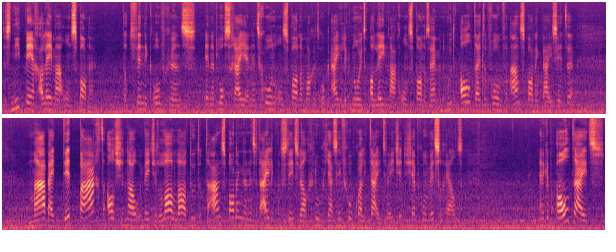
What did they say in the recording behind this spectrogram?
Dus niet meer alleen maar ontspannen. Dat vind ik overigens in het losrijden en in het gewoon ontspannen mag het ook eigenlijk nooit alleen maar ontspannen zijn. Maar er moet altijd een vorm van aanspanning bij zitten. Maar bij dit paard, als je nou een beetje la la doet op de aanspanning, dan is het eigenlijk nog steeds wel genoeg. Ja, ze heeft gewoon kwaliteit, weet je. Dus je hebt gewoon wisselgeld. En ik heb altijd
